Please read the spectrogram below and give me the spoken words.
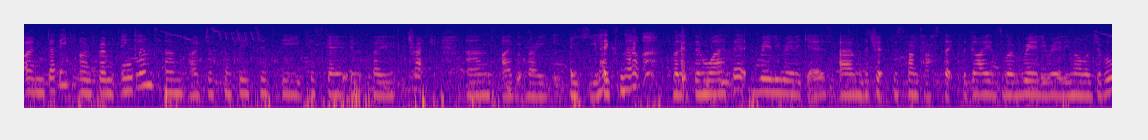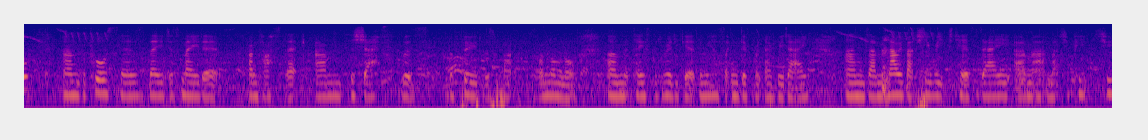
I'm Debbie. I'm from England and I've just completed the Cusco Info trek and I've got very achy legs now but it's been worth it, really really good. Um, the trip was fantastic, the guides were really really knowledgeable and the courses they just made it fantastic. Um, the chef was, the food was phenomenal, um, it tasted really good and we had something different every day and um, now we've actually reached here today um, at Machu Picchu.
